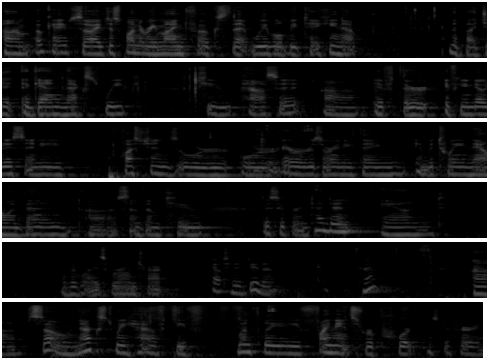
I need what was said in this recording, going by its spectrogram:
Um, Okay, so I just want to remind folks that we will be taking up the budget again next week to pass it. Uh, If there, if you notice any questions or, or errors or anything in between now and then, uh, send them to the superintendent, and otherwise, we're on track to do that. Okay? Uh, So next, we have the monthly finance report, Mr. Farias.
